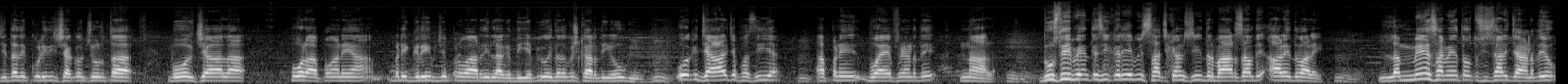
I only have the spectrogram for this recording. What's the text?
ਜਿੱਦਾਂ ਦੀ ਕੁੜੀ ਦੀ ਸ਼ਕਲ ਸੂਰਤ ਆ ਬੋਲ ਚਾਲ ਆ ਭੋਲਾ ਪਾਣਿਆ ਬੜੀ ਗਰੀਬ ਜਿਹੇ ਪਰਿਵਾਰ ਦੀ ਲੱਗਦੀ ਹੈ ਵੀ ਉਹ ਇਦਾਂ ਦਾ ਕੁਝ ਕਰਦੀ ਹੋਊਗੀ। ਉਹ ਇੱਕ ਜਾਲ 'ਚ ਫਸੀ ਆ ਆਪਣੇ ਬੁਆਏਫ੍ਰੈਂਡ ਦੇ ਨਾਲ। ਦੂਸਰੀ ਬੇਨਤੀ ਸੀ ਕਰੀਏ ਵੀ ਸੱਚਖੰਡ ਸ੍ਰੀ ਦਰਬਾਰ ਸਾਹਿਬ ਦੇ ਆਲੇ ਦੁਆਲੇ ਲੰਮੇ ਸਮੇਂ ਤੋਂ ਤੁਸੀਂ ਸਾਰੇ ਜਾਣਦੇ ਹੋ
